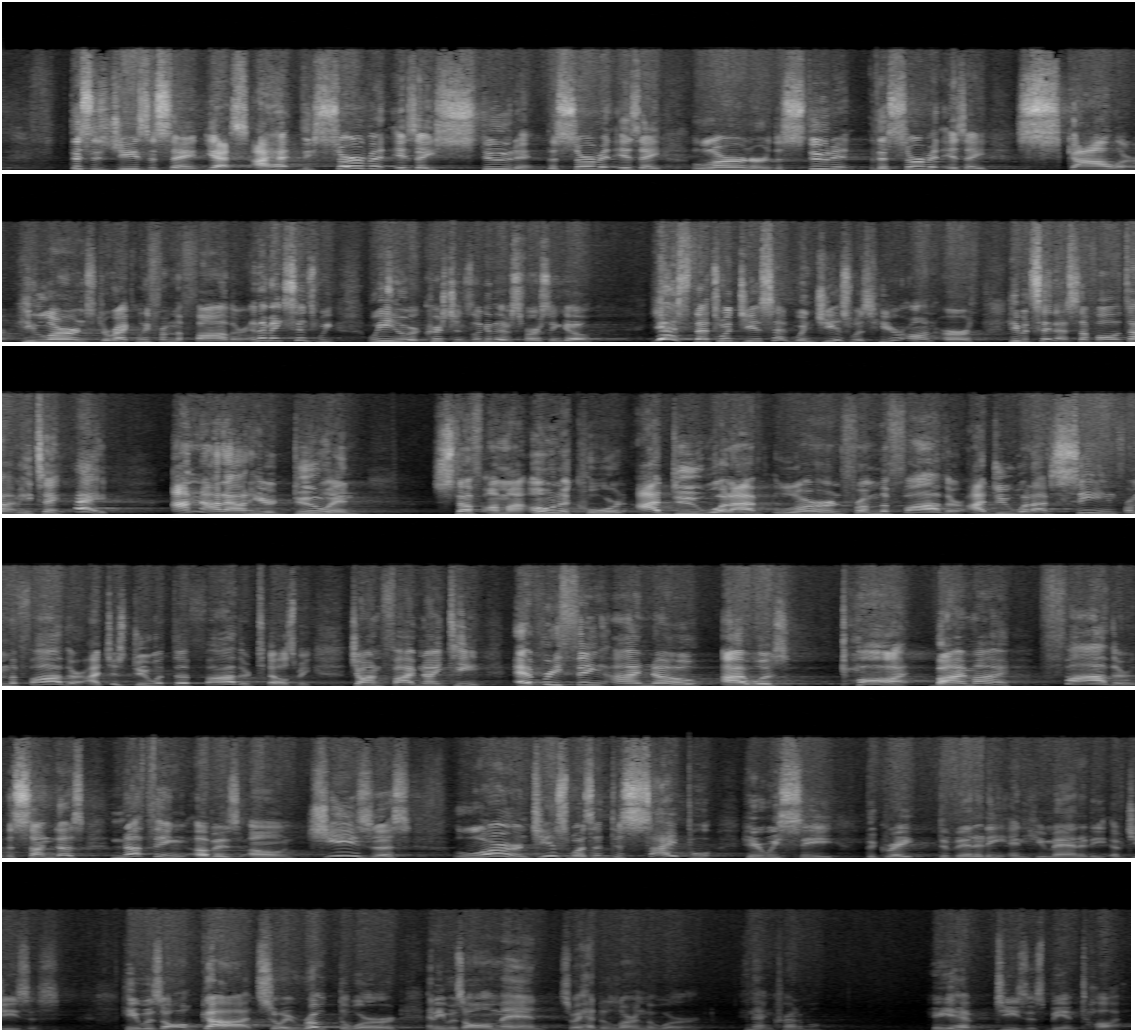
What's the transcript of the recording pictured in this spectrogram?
this is Jesus saying, Yes, I had the servant is a student, the servant is a learner, the student, the servant is a scholar. He learns directly from the Father. And that makes sense. We, we who are Christians look at this verse and go, Yes, that's what Jesus said. When Jesus was here on earth, he would say that stuff all the time. He'd say, Hey, I'm not out here doing stuff on my own accord. I do what I've learned from the Father. I do what I've seen from the Father. I just do what the Father tells me. John 5 19. Everything I know, I was taught by my Father. The Son does nothing of his own. Jesus learned. Jesus was a disciple. Here we see the great divinity and humanity of Jesus. He was all God, so he wrote the word, and he was all man, so he had to learn the word. Isn't that incredible? Here you have Jesus being taught.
